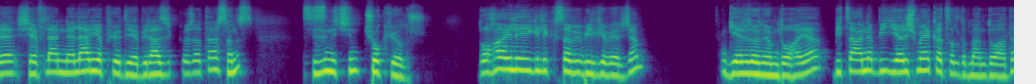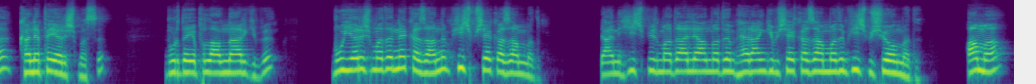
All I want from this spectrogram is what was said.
ve şefler neler yapıyor diye birazcık göz atarsanız sizin için çok iyi olur. Doha ile ilgili kısa bir bilgi vereceğim. Geri dönüyorum Doha'ya. Bir tane bir yarışmaya katıldım ben Doha'da. Kanepe yarışması burada yapılanlar gibi. Bu yarışmada ne kazandım? Hiçbir şey kazanmadım. Yani hiçbir madalya almadım, herhangi bir şey kazanmadım, hiçbir şey olmadı. Ama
